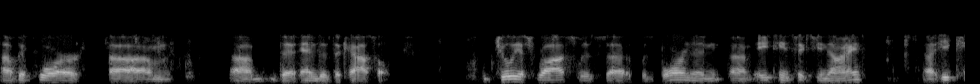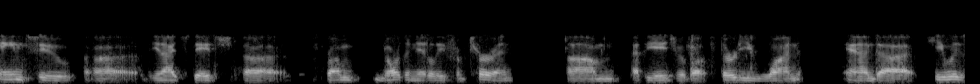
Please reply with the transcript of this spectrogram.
uh, before um, um, the end of the castle. Julius Ross was uh, was born in 1869 um, uh, he came to uh, the United States from northern Italy, from Turin, um, at the age of about 31, and he was,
